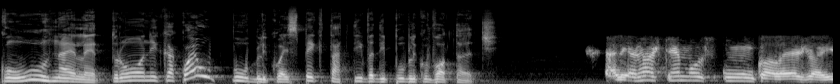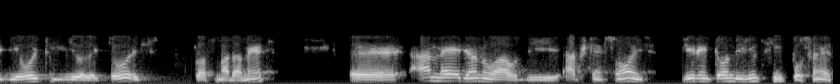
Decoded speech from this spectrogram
com urna eletrônica. Qual é o público, a expectativa de público votante? Aliás, nós temos um colégio aí de 8 mil eleitores, aproximadamente. É, a média anual de abstenções gira em torno de 25%.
